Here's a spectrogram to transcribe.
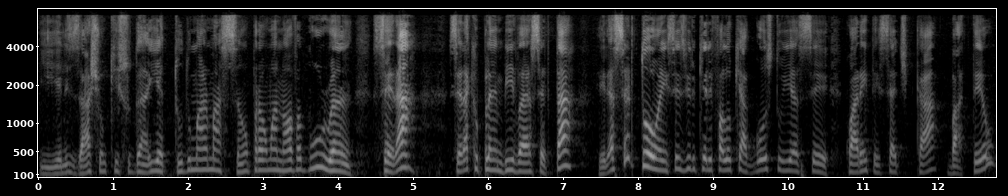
e eles acham que isso daí é tudo uma armação para uma nova bull run. Será? Será que o Plan B vai acertar? Ele acertou, hein? Vocês viram que ele falou que agosto ia ser 47K, bateu.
